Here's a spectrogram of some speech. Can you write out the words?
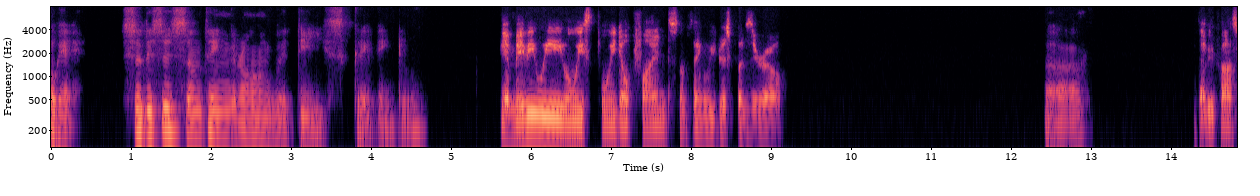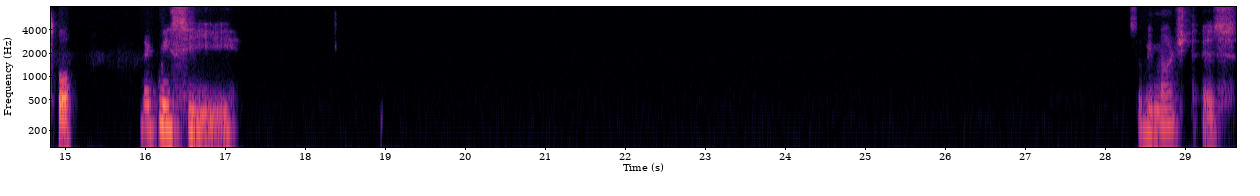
Okay, so this is something wrong with the scraping tool. Yeah, maybe we when we when we don't find something, we just put zero. Uh, that be possible? Let me see. So we merged this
